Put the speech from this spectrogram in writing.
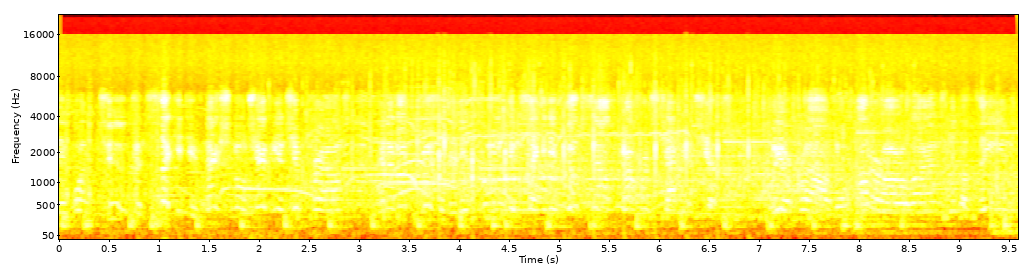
They've won two consecutive national championship crowns and an unprecedented three consecutive Gulf South Conference championships. We are proud to honor our alliance with a theme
